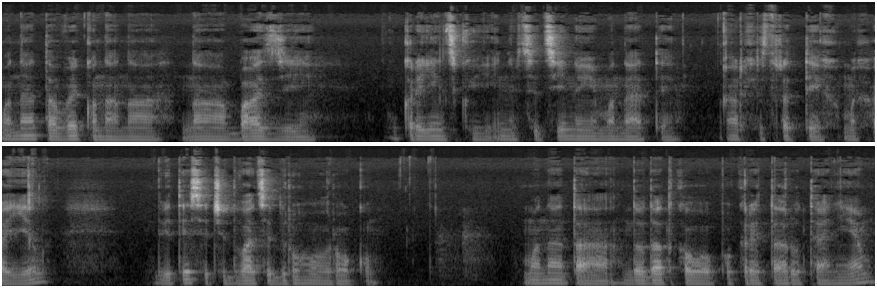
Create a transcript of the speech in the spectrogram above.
Монета виконана на базі української інвестиційної монети Архістратих Михаїл 2022 року. Монета додатково покрита рутенієм.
